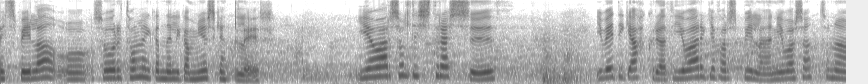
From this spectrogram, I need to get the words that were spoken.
mitt spilað og svo voru tónleikarnir líka mjög skemmtilegir. Ég var svolítið stressuð. Ég veit ekki akkur því ég var ekki að fara að spila en ég var samt svona,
